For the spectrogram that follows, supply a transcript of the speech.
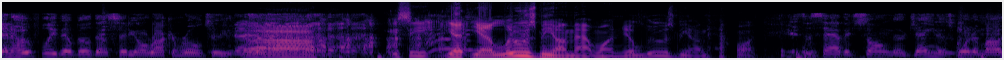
and hopefully they'll build that city on rock and roll too. Ah. You see, you, you lose me on that one. You lose me on that one. It's a savage song though. Jane is one of my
